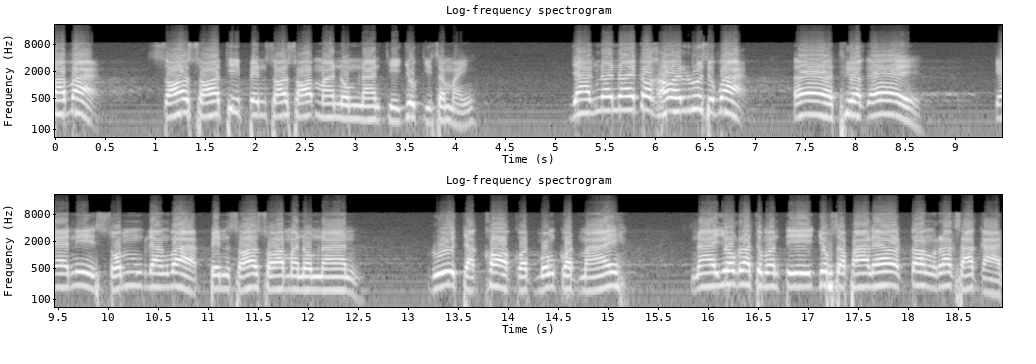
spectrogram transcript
บับว่าสอสอที่เป็นสอสอมานมนานกี่ยุคกี่สมัย อย่างน้อยๆ ก็เขาให้รู้สึกว่า เออเถือกเอ้ย แกนี่สมดังว่าเป็นสอสอมานมนาน รู้จักข้อกฎมงกฎหมาย นายกรัฐมนตรียุบสภาแล้วต้องรักษาการ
